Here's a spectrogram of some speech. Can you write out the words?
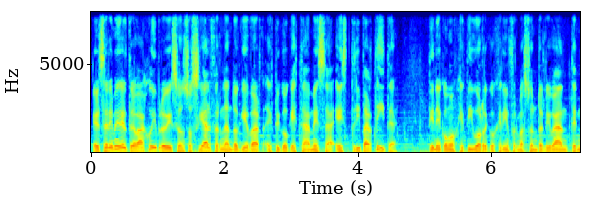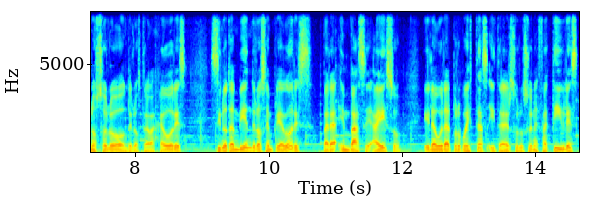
el CRM del Trabajo y Provisión Social, Fernando Gebhardt, explicó que esta mesa es tripartita tiene como objetivo recoger información relevante no solo de los trabajadores, sino también de los empleadores, para en base a eso elaborar propuestas y traer soluciones factibles,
